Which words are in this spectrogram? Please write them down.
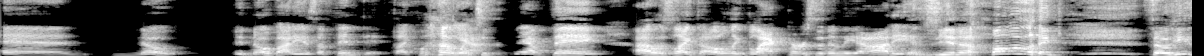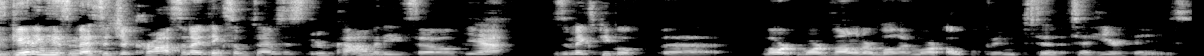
and nope, nobody is offended. Like when I went to the damn thing, I was like the only black person in the audience, you know, like. So he's getting his message across, and I think sometimes it's through comedy. So Yeah. 'cause it makes people uh, more more vulnerable and more open to to hear things.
